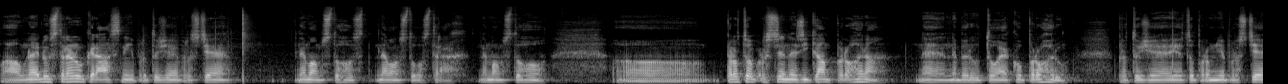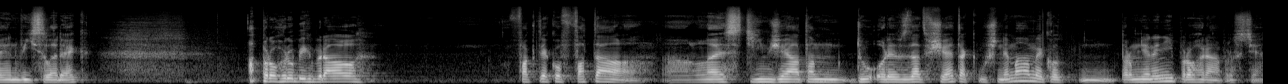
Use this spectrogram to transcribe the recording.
Wow, na jednu stranu krásný, protože prostě nemám z toho, nemám z toho strach, nemám z toho, uh, proto prostě neříkám prohra, ne, neberu to jako prohru, protože je to pro mě prostě jen výsledek. A prohru bych bral fakt jako fatál, ale s tím, že já tam jdu odevzdat vše, tak už nemám jako, pro mě není prohra prostě.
